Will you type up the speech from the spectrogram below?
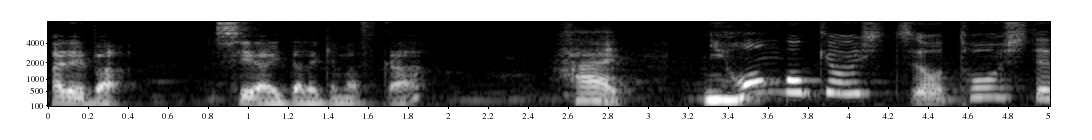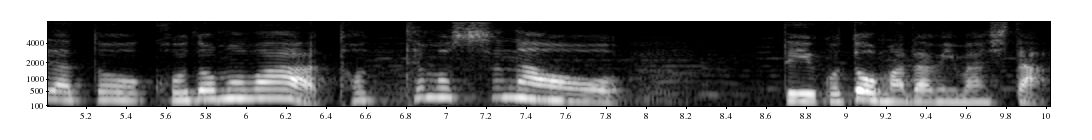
あればシェアいただけますか？はい。日本語教室を通してだと子どもはとっても素直っていうことを学びました。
